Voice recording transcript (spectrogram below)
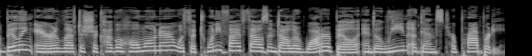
A billing error left a Chicago homeowner with a $25,000 water bill and a lien against her property.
